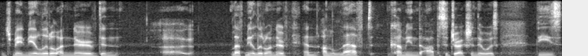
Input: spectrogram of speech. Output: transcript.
which made me a little unnerved and uh, left me a little unnerved. And on the left, coming the opposite direction, there was these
